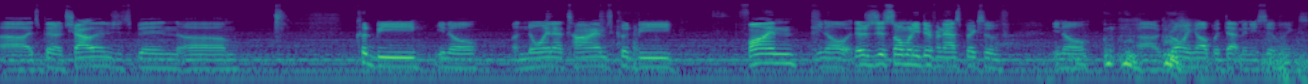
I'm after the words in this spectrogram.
Uh, it's been a challenge. It's been um, could be you know annoying at times. Could be fun. You know, there's just so many different aspects of, you know, uh, growing up with that many siblings.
